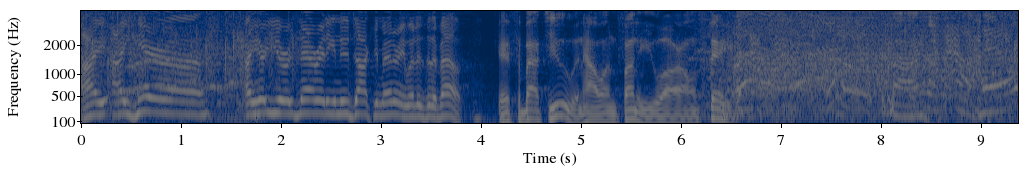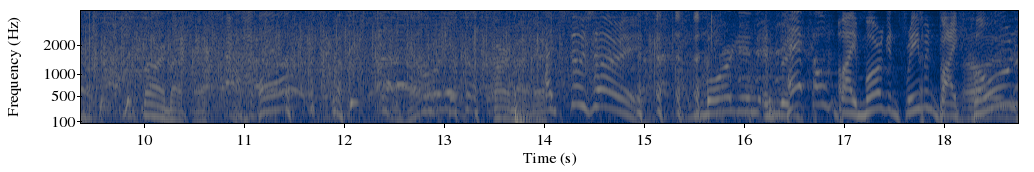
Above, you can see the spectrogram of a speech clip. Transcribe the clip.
I, I hear, uh, I hear you're narrating a new documentary. What is it about? It's about you and how unfunny you are on stage. Sorry about that. Sorry about that. I'm so sorry. Morgan has been, Heckled by Morgan Freeman by phone?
